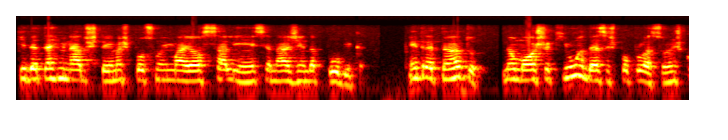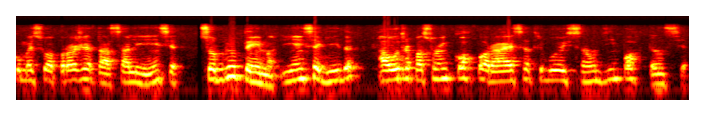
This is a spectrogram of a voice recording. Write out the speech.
que determinados temas possuem maior saliência na agenda pública. Entretanto, não mostra que uma dessas populações começou a projetar saliência sobre um tema e, em seguida, a outra passou a incorporar essa atribuição de importância.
